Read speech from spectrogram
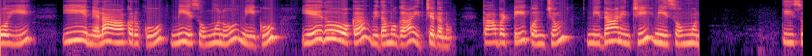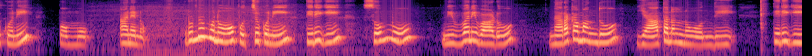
ఓయి ఈ నెల ఆఖరుకు నీ సొమ్మును నీకు ఏదో ఒక విధముగా ఇచ్చేదను. కాబట్టి కొంచెం నిదానించి నీ సొమ్మును తీసుకొని పొమ్ము అనెను. రుణమును పుచ్చుకొని తిరిగి సొమ్ము నివ్వనివాడు నరకమందు యాతనలను ఉంది తిరిగి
